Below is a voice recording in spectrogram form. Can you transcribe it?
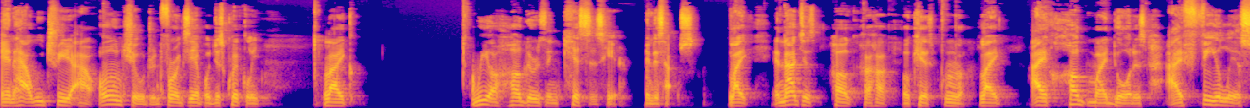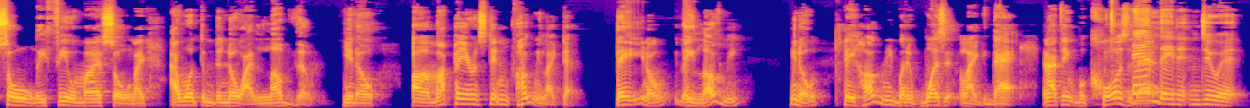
and how we treated our own children for example just quickly like we are huggers and kisses here in this house like and not just hug haha or kiss mm, like i hug my daughters i feel their soul they feel my soul like i want them to know i love them you know Uh, my parents didn't hug me like that. They, you know, they love me. You know, they hugged me, but it wasn't like that. And I think because of And that, and they didn't do it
